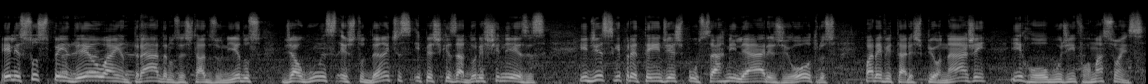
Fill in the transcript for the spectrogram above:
Ele suspendeu a entrada nos Estados Unidos de alguns estudantes e pesquisadores chineses e disse que pretende expulsar milhares de outros para evitar espionagem e roubo de informações.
